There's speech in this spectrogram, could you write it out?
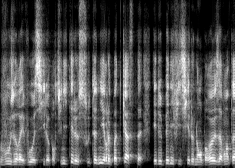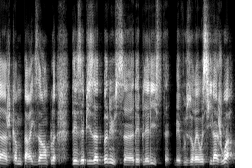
vous aurez vous aussi l'opportunité de soutenir le podcast et de bénéficier de nombreux avantages comme par exemple des épisodes bonus, euh, des playlists, mais vous aurez aussi la joie,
